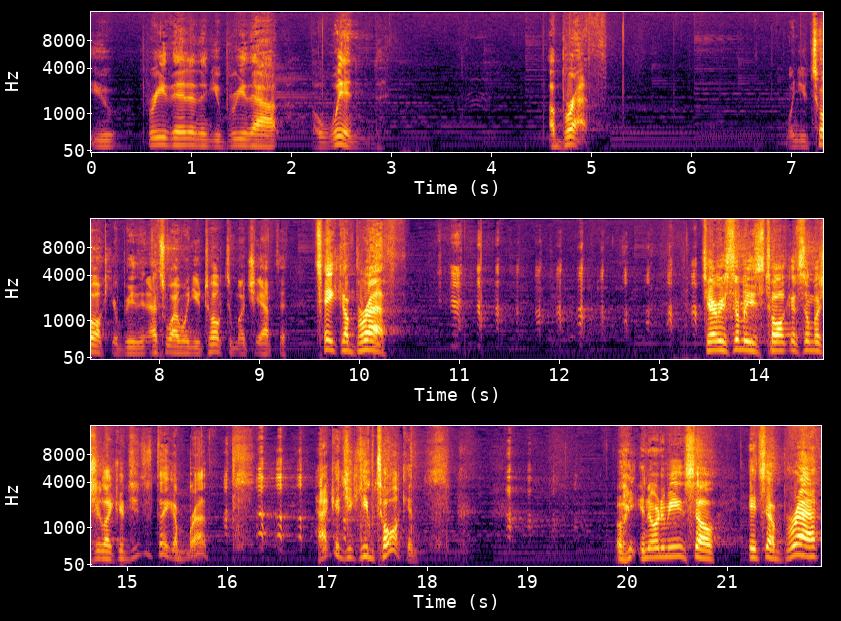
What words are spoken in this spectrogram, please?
You breathe in and then you breathe out a wind, a breath. When you talk, you're breathing. That's why when you talk too much, you have to take a breath. Jerry, somebody's talking so much, you're like, could you just take a breath? How could you keep talking? Oh, you know what I mean? So it's a breath,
